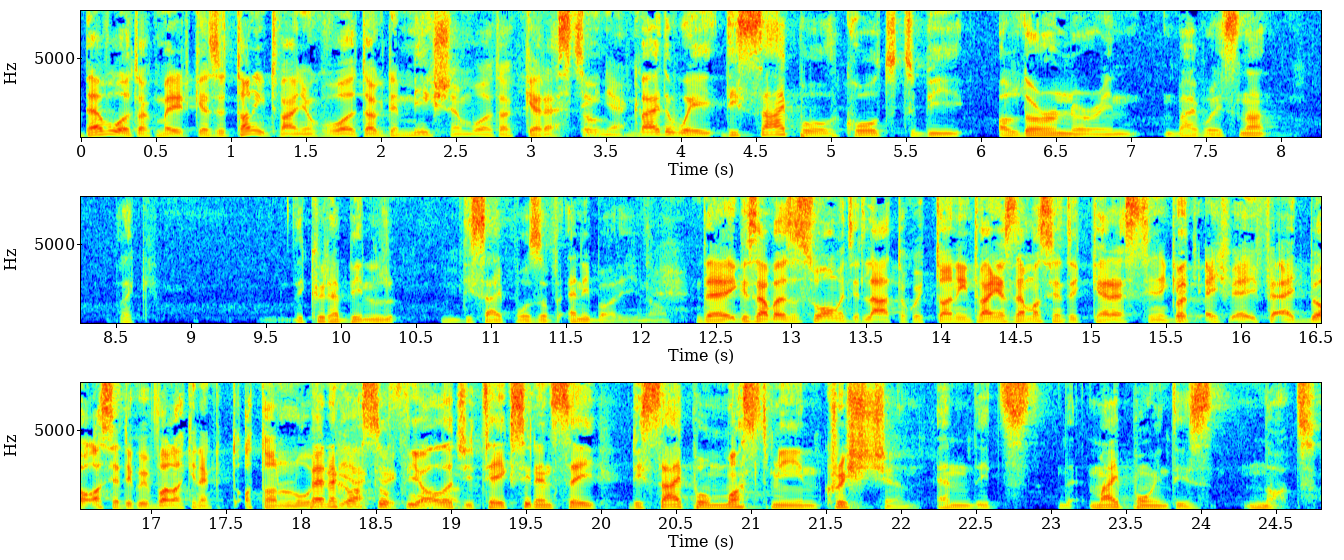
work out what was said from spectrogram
be voltak merítkező, tanítványok voltak, de mégsem voltak So, keresztények. by the way, disciple called to be a learner in Bible. It's not like they could have been disciples of anybody, you know. De igazából ez a szó, amit itt látok, hogy tanítvány, ez nem azt jelenti, hogy keresztények But- egy, egy, egy, egyből, azt jelenti, hogy valakinek a tanuló Pentecostal theology takes it and say disciple must mean Christian, and it's my point is not.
